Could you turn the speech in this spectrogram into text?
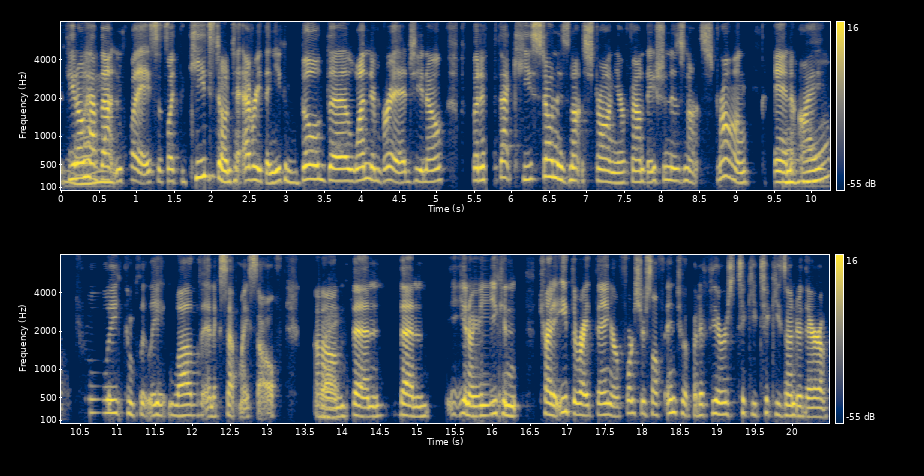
if you don't have that in place, it's like the keystone to everything. You can build the London Bridge, you know, but if that keystone is not strong, your foundation is not strong. And mm-hmm. I truly, completely love and accept myself, um, right. then, then, you know, you can try to eat the right thing or force yourself into it. But if there's ticky tickies under there of,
